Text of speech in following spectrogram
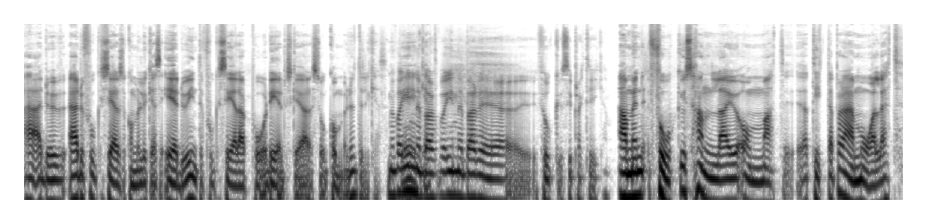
är du, är du fokuserad så kommer du lyckas. Är du inte fokuserad på det du ska göra så kommer du inte lyckas. Men vad innebär, vad innebär det fokus i praktiken? Ja, men fokus handlar ju om att, att titta på det här målet.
